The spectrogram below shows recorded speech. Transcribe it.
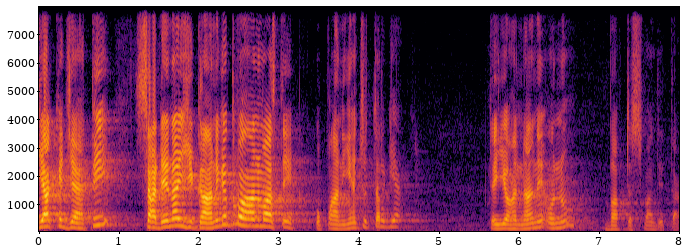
यक जहती साढ़े नाल यगानगत बहान वास्ते वो पानिया च उतर गया तो योहन्ना ने उन्होंने बपतस्मा दिता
